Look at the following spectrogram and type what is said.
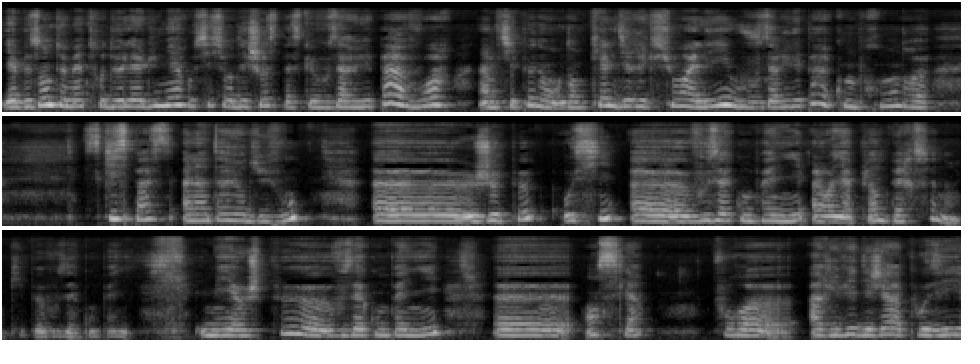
Il y a besoin de mettre de la lumière aussi sur des choses parce que vous n'arrivez pas à voir un petit peu dans, dans quelle direction aller ou vous n'arrivez pas à comprendre ce qui se passe à l'intérieur du vous. Euh, je peux aussi euh, vous accompagner. Alors, il y a plein de personnes hein, qui peuvent vous accompagner. Mais euh, je peux vous accompagner en cela pour arriver déjà à poser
